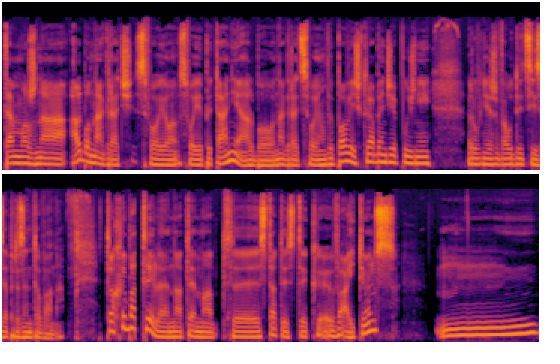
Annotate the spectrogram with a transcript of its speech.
Tam można albo nagrać swoje, swoje pytanie, albo nagrać swoją wypowiedź, która będzie później również w audycji zaprezentowana. To chyba tyle na temat e, statystyk w iTunes. Mm,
